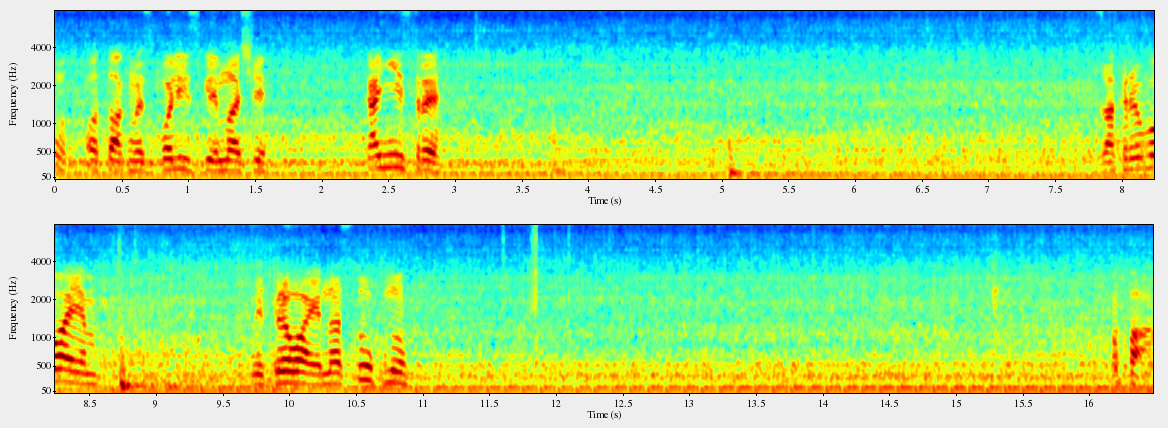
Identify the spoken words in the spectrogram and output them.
Ну, отак ми споліскуємо наші каністри. Закриваємо. Відкриваємо наступну. Опа.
